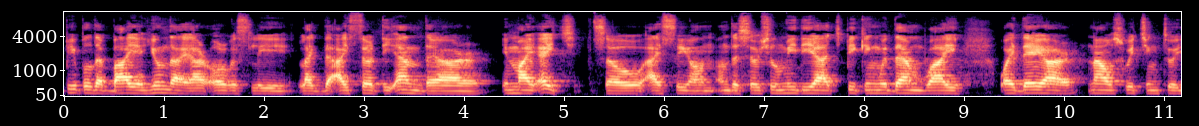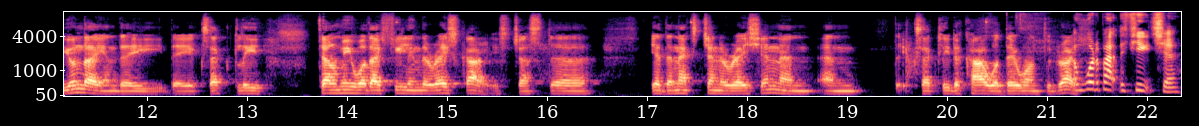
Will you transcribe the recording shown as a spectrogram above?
people that buy a Hyundai are obviously like the i30N, they are in my age. So I see on, on the social media speaking with them why why they are now switching to a Hyundai and they they exactly tell me what I feel in the race car. It's just uh, yeah the next generation and and exactly the car what they want to drive. And what about the future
